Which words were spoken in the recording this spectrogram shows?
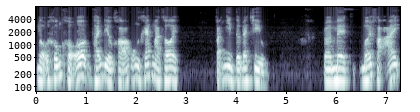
nỗi khốn khổ, thấy điều khó của người khác mà thôi. Phải nhìn từ đa chiều. Rồi mệt mới phải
